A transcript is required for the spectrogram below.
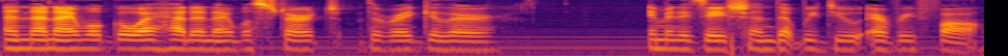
And then I will go ahead and I will start the regular immunization that we do every fall.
